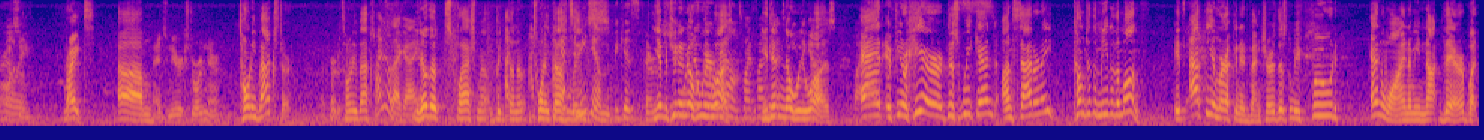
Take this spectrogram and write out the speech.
Really? Right. Um, Imagineer extraordinaire. Tony Baxter. I've heard of Tony. Baxter. I know that guy. You know the Splash Mountain Big Thunder, I- I- 20,000 I got to meet leagues? him because Yeah, but you didn't know who he was. Around, so you didn't know who he was. Wow. And if you're here this weekend on Saturday, come to the meet of the month. It's at the American Adventure. There's going to be food and wine. I mean, not there, but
